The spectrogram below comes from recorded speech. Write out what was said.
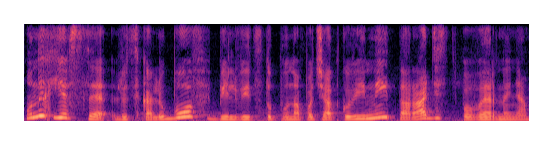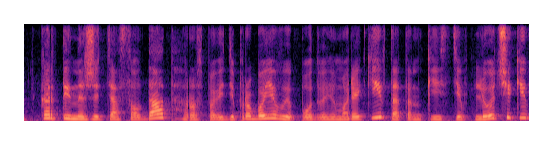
У них є все: людська любов, біль відступу на початку війни та радість повернення. Картини життя солдат, розповіді про бойові подвиги моряків та танкістів, льотчиків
